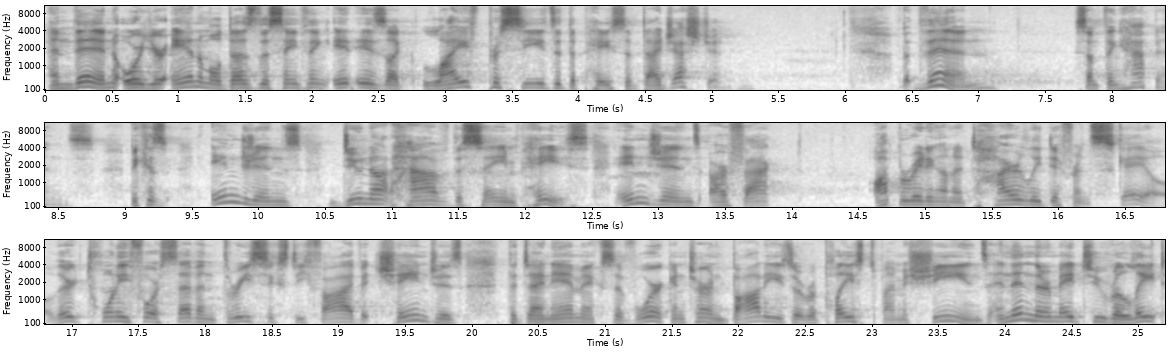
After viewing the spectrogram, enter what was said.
And then, or your animal does the same thing. It is like life proceeds at the pace of digestion. But then, something happens because engines do not have the same pace. Engines are fact operating on an entirely different scale. They're 24 7, 365. It changes the dynamics of work. In turn, bodies are replaced by machines, and then they're made to relate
